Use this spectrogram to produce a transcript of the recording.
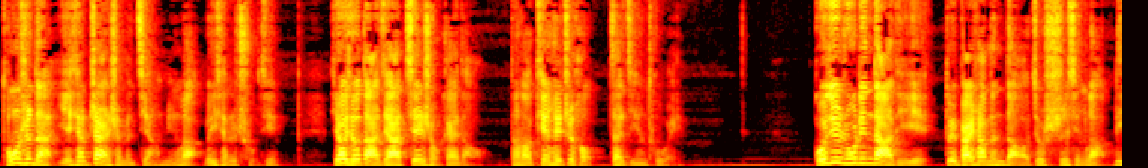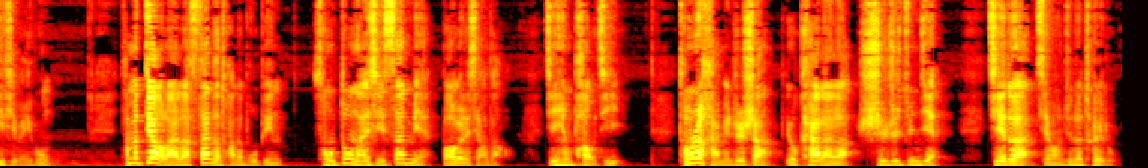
同时呢，也向战士们讲明了危险的处境，要求大家坚守该岛，等到天黑之后再进行突围。国军如临大敌，对白沙门岛就实行了立体围攻。他们调来了三个团的步兵，从东南西三面包围了小岛，进行炮击。同时，海面之上又开来了十支军舰，截断解放军的退路。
